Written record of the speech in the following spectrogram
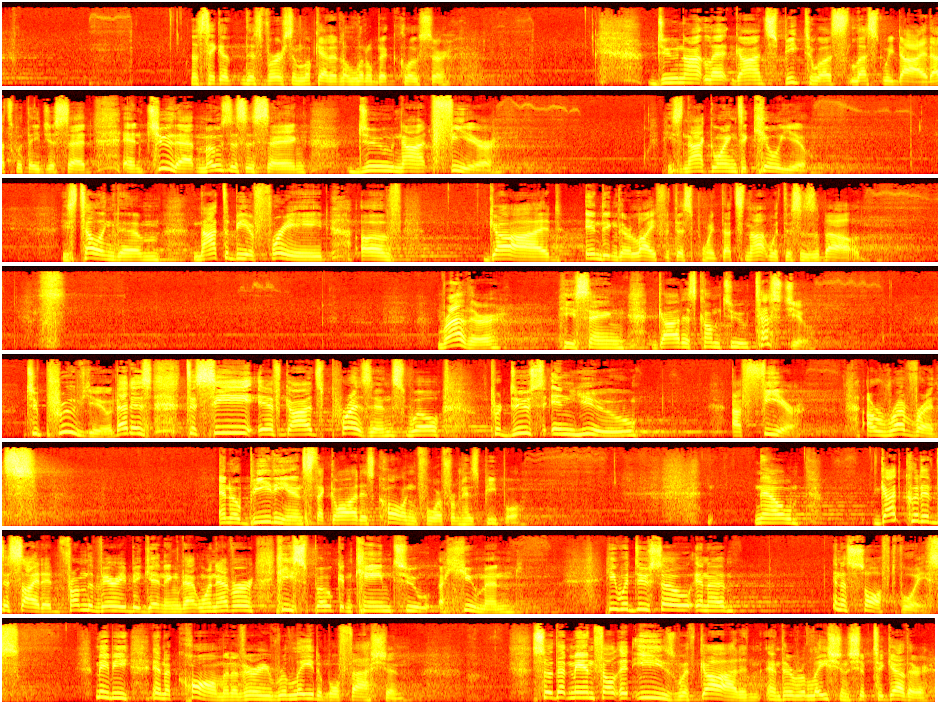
Let's take a, this verse and look at it a little bit closer. Do not let God speak to us lest we die. That's what they just said. And to that, Moses is saying, Do not fear. He's not going to kill you. He's telling them not to be afraid of God ending their life at this point. That's not what this is about. Rather, he's saying God has come to test you, to prove you. That is, to see if God's presence will produce in you a fear, a reverence, and obedience that God is calling for from his people. Now, God could have decided from the very beginning that whenever he spoke and came to a human, he would do so in a, in a soft voice, maybe in a calm and a very relatable fashion, so that man felt at ease with God and, and their relationship together.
